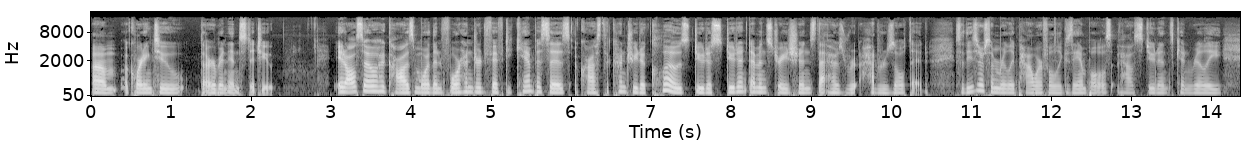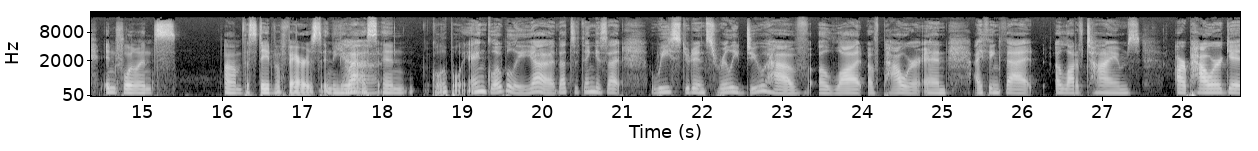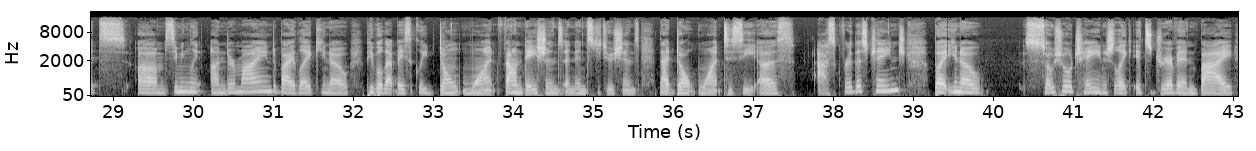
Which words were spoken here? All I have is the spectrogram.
um, according to the Urban Institute. It also had caused more than 450 campuses across the country to close due to student demonstrations that has had resulted. So these are some really powerful examples of how students can really influence um, the state of affairs in the yeah. U.S. and globally. And globally, yeah. That's the thing is that we students really do have a lot of power, and I think that a lot of times our power gets um, seemingly undermined by like you know people that basically don't want foundations and institutions that don't want to see us ask for this change. But you know social change like it's driven by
